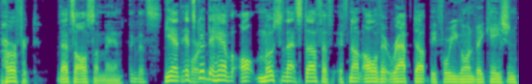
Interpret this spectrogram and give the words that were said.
Perfect. That's awesome, man. I think that's Yeah, it's good to have all most of that stuff, if if not all of it, wrapped up before you go on vacation,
